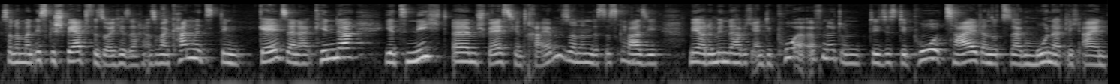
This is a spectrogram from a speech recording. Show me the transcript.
sondern man ist gesperrt für solche Sachen. Also man kann mit dem Geld seiner Kinder jetzt nicht ähm, Späßchen treiben, sondern das ist ja. quasi mehr oder minder habe ich ein Depot eröffnet und dieses Depot zahlt dann sozusagen monatlich ein.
